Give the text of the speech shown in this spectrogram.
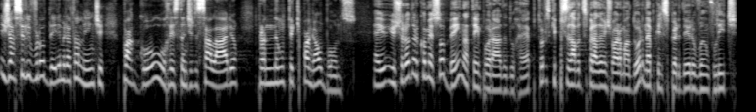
e já se livrou dele imediatamente. Pagou o restante de salário para não ter que pagar o bônus. É, e o Schroeder começou bem na temporada do Raptors, que precisava desesperadamente um armador, né? Porque eles perderam o Van Vliet,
